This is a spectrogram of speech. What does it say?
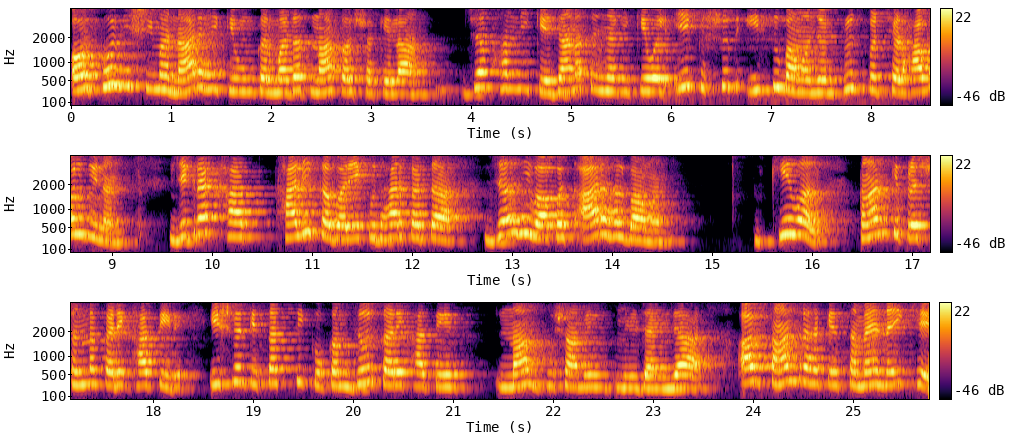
और कोई भी सीमा ना रहे कि उनकर मदद ना कर सकेला। जब हमनी के जाना तंजा कि केवल एक शुद्ध यीशु बावन जौन क्रूस पर चढ़ावल गइलन, जेकरा खा खाली कबर एक उधार करता, जल्द ही वापस आ रहल बावन केवल कान के प्रसन्न करे खातिर, ईश्वर के शक्ति को कमज़ोर करे खातिर ना घुसा मिल मिल जा अब शांत रह के समय नहीं खे।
